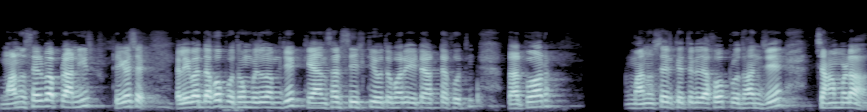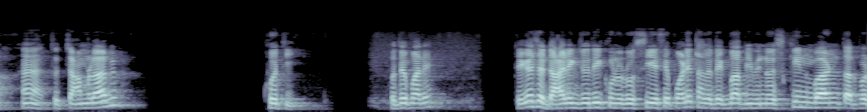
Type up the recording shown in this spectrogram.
মানুষের বা প্রাণীর, ঠিক আছে? তাহলে এবার দেখো, প্রথম বললাম যে ক্যান্সার সৃষ্টি হতে পারে, এটা একটা ক্ষতি। তারপর মানুষের ক্ষেত্রে দেখো, প্রধান যে চামড়া হ্যাঁ তো চামড়ার ক্ষতি হতে পারে। ঠিক আছে? ডাইরেক্ট যদি কোনো রশ্মি এসে পড়ে, তাহলে দেখবা বিভিন্ন স্কিন বার্ন তারপর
